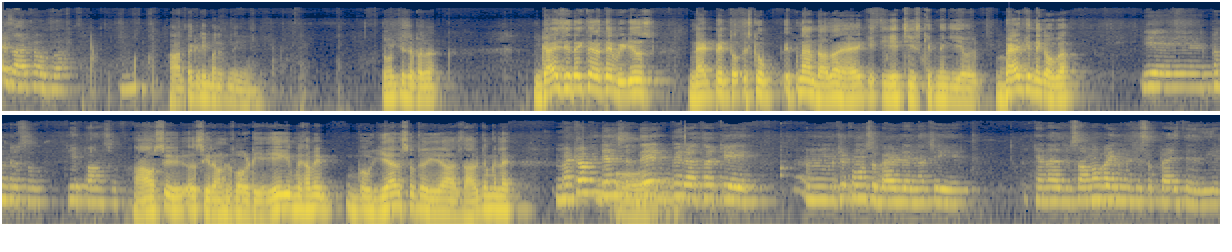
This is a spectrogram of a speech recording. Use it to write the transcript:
हज़ार का होगा। हाँ तकरीबन इतनी है। तुम्हें किसे पता? गाइस ये देखते रहते हैं वीडियोस नेट पे तो इसको इतना अंदाज़ा है कि ये चीज़ कितने की है और बैट कितने का होगा? ये पंद्रह सौ ये पाँच सौ। हाँ उसी उसी राउंड है। ये हमें ग्यारह सौ का या हज़ार का मिला है। मैं काफ़ी दिन से देख भी रहा था कि मुझे कौन सा बैट लेना चाहिए। तो कहना जो सामा भाई ने मुझे सरप्राइज़ दे दिए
